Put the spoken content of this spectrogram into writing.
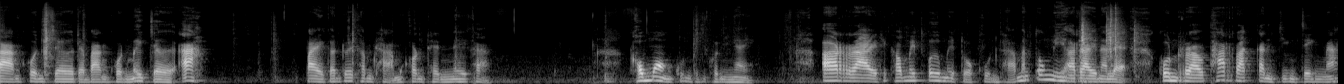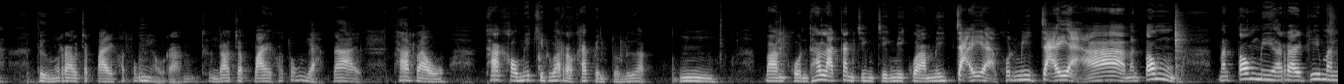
บางคนเจอแต่บางคนไม่เจออะไปกันด้วยคำถามคอนเทนต์นี้ค่ะ เขามองคุณเป็นคนยังไง อะไรที่เขาไม่ปลื้มในตัวคุณคะมันต้องมีอะไรนั่นแหละ คนเราถ้ารักกันจริง ๆ นะ ถึงเราจะไปเขาต้องเหนี่ยวรั้ง ถึงเราจะไปเขาต้องอยากได้ ถ้าเราถ้าเขาไม่คิดว่าเราแค่เป็นตัวเลือก อืม บางคนถ้ารักกันจริง ๆ มีความมีใจอะ คนมีใจอะ มันต้อง มันต้องมีอะไรที่มัน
